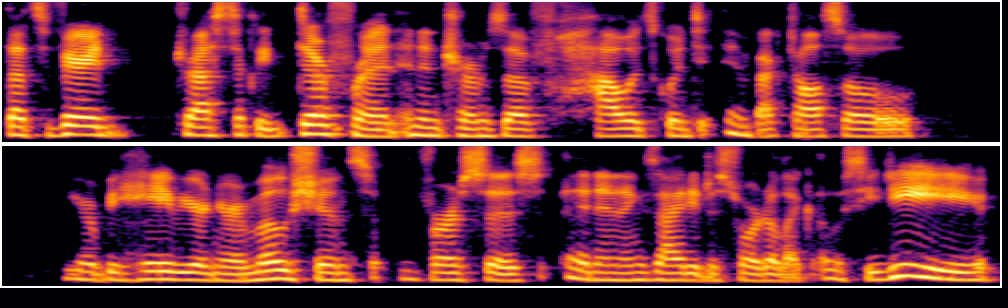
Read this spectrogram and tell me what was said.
That's very drastically different and in terms of how it's going to impact also your behavior and your emotions versus in an anxiety disorder like OCD,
